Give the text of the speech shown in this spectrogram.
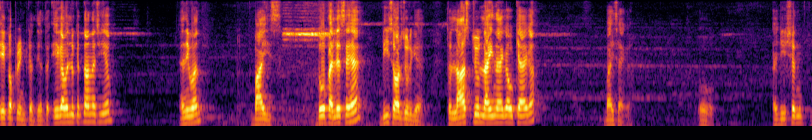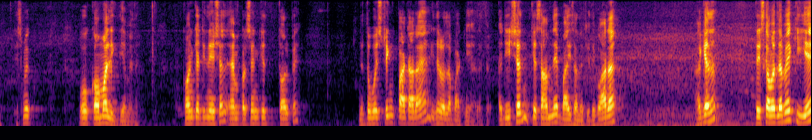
ए का प्रिंट कर दिया। तो ए का वैल्यू कितना आना चाहिए अब? एनी वन बाईस। दो पहले से है, बीस और जुड़ गया। तो लास्ट जो लाइन आएगा, वो क्या आएगा? बाईस आएगा। ओ एडिशन इसमें वो कॉमा लिख दिया मैंने। कौन कैटिनेशन एम परसेंट के तौर पे। नहीं तो वो स्ट्रिंग पार्ट आ रहा है, इधर वाला पार्ट नहीं आ रहा तो एडिशन के सामने बाईस आना चाहिए। देखो, आ रहा है। आ गया ना? तो इसका मतलब है कि ये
